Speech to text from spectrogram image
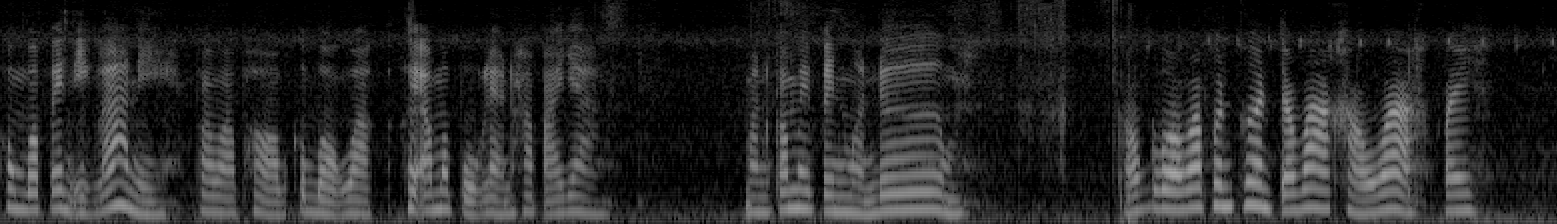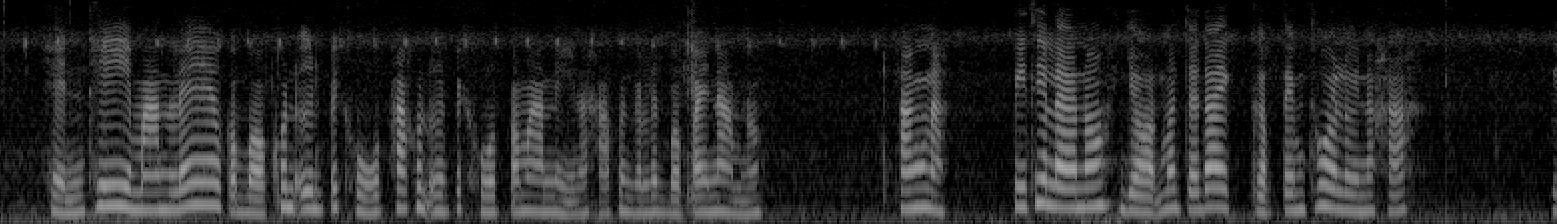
คงบ่เป็นอีกล่านี่ เพราะว่าพอก็บอกว่าเคยเอามาปลูกแล้วนะคะป้ายาง มันก็ไม่เป็นเหมือนเดิม เขากลัวว่าเพื่อนๆจะว่าเขาว่าไปเห็นที่มันแล้วก็บอกคนอื่นไปโขดพาคนอื่นไปโขดประมาณนี้นะคะ เพื่อนก็เลยบอกไปนำเนาะทั้งน่ะ ปีที่แล้วเนาะหยอดมันจะได้เกือบเต็มถ้วยเลยนะคะ ปี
